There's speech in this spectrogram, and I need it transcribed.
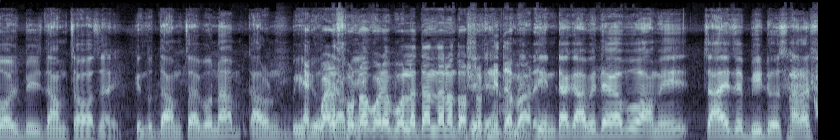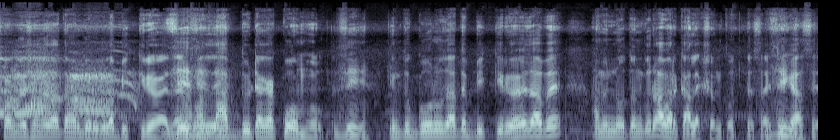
দশ বিশ দাম চাওয়া যায় কিন্তু দাম চাইব না কারণ একবার ছোট করে বলে দেন যেন দর্শক নিতে পারে। তিনটা গাভী দেখাবো আমি চাই যে ভিডিও ছাড়ার সঙ্গে সঙ্গে যাতে আমার গরুগুলো বিক্রি হয়ে যায়। আমার লাভ দুই টাকা কম হোক। জি। কিন্তু গরু যাতে বিক্রি হয়ে যাবে আমি নতুন করে আবার কালেকশন করতে চাই ঠিক আছে?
